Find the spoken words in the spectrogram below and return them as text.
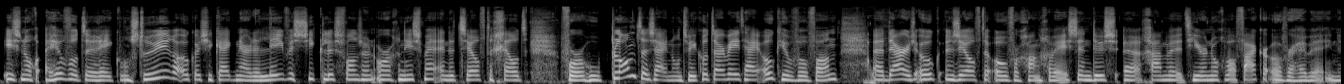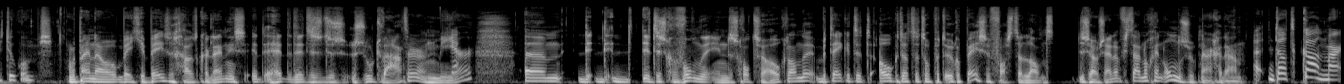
Is nog heel veel te reconstrueren. Ook als je kijkt naar de levenscyclus van zo'n organisme. En hetzelfde geldt voor hoe planten zijn ontwikkeld. Daar weet hij ook heel veel van. Eh, daar is ook eenzelfde overgang geweest. En dus eh, gaan we het hier nog wel vaker over hebben in de toekomst. Wat mij nou een beetje bezighoudt, Carlijn, is... het- het- dit is dus zoet water, een meer. Ehm, dit is gevonden in de Schotse hooglanden. Betekent het ook dat het op het Europese vasteland zou zijn? Of is daar nog geen onderzoek naar gedaan? Eh, Dat kan, maar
